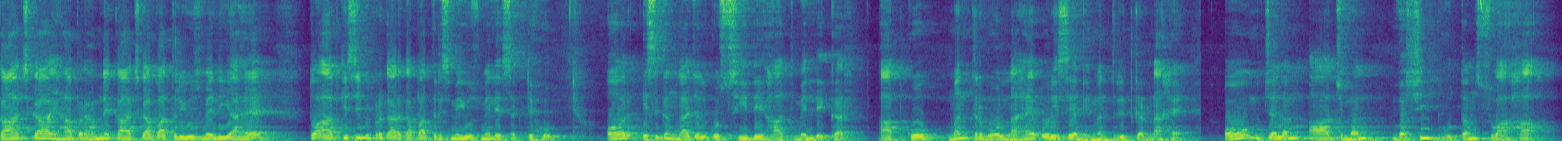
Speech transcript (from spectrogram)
कांच का, यहाँ पर हमने कांच का पात्र यूज़ में लिया है तो आप किसी भी प्रकार का पात्र इसमें यूज़ में ले सकते हो। और इस गंगा जल को सीधे हाथ में लेकर आपको मंत्र बोलना है और इसे अभिमंत्रित करना है। ओम जलम आचमन वशीभूतम स्वाहा।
